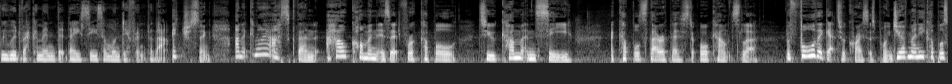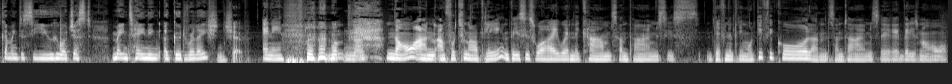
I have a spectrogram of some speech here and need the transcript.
we would recommend that they see someone different for that. Interesting. And can I ask then, how common is it for a couple to come and see a couples therapist or counsellor before they get to a crisis point? Do you have many couples coming to see you who are just maintaining a good relationship? Any? no, no, and unfortunately, this is why when they come, sometimes it's definitely more difficult, and sometimes uh, there is no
